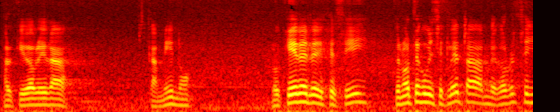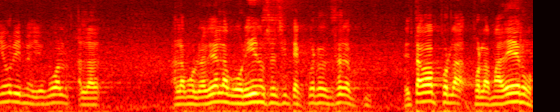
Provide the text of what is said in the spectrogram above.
para que yo abriera camino. ¿Lo quiere? Le dije, sí, pero no tengo bicicleta. Me agarró el señor y me llevó a, la, a la mueblería Laborí, no sé si te acuerdas de esa. Estaba por la, por la Madero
